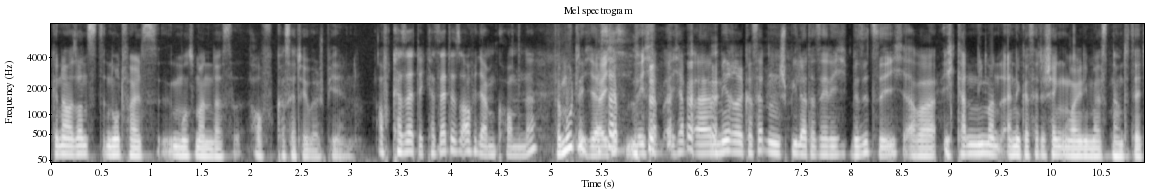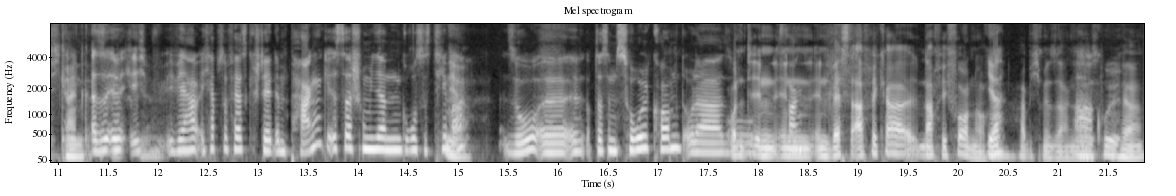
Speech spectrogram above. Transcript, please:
Genau, sonst notfalls muss man das auf Kassette überspielen. Auf Kassette. Kassette ist auch wieder im Kommen, ne? Vermutlich, ja. Ist Ich habe hab, hab, äh, mehrere Kassettenspieler tatsächlich, besitze ich, aber ich kann niemand eine Kassette schenken, weil die meisten haben tatsächlich keinen Also äh, ich, hab, ich habe so festgestellt, im Punk ist das schon wieder ein großes Thema. Ja. So, äh, ob das im Soul kommt oder so. Und in, in, in Westafrika nach wie vor noch, Ja? ne? habe ich mir sagen Ah, lassen. cool. Ja.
